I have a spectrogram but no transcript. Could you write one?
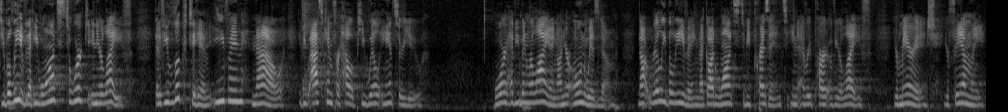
Do you believe that He wants to work in your life? That if you look to Him, even now, if you ask Him for help, He will answer you? Or have you been relying on your own wisdom, not really believing that God wants to be present in every part of your life, your marriage, your family,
